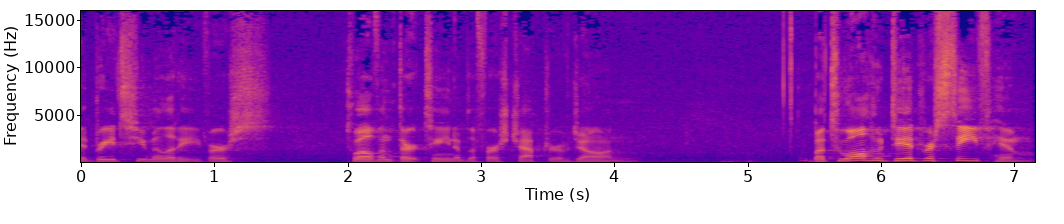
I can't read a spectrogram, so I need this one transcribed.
It breeds humility. Verse 12 and 13 of the first chapter of John. But to all who did receive him,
